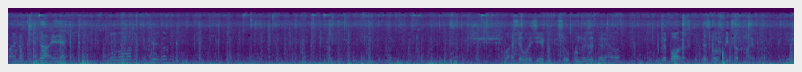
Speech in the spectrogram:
файно побігає, ні? ну ну ладно, прикрий, ладно. Вася возій пішов поміж дерева. В борах, тут десь горбічок має бути.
